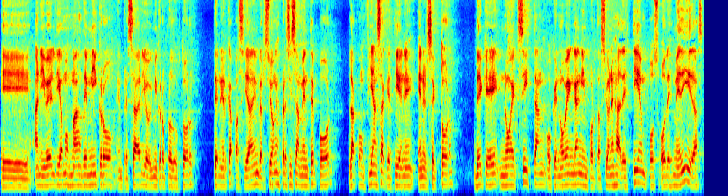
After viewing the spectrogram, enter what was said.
eh, a nivel, digamos, más de microempresario y microproductor tener capacidad de inversión es precisamente por la confianza que tiene en el sector de que no existan o que no vengan importaciones a destiempos o desmedidas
